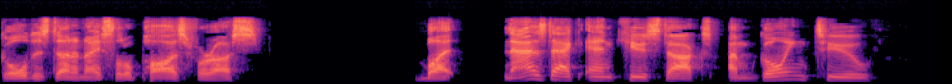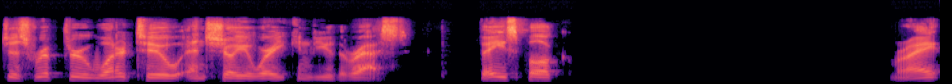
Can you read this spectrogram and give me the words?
Gold has done a nice little pause for us. But NASDAQ NQ stocks, I'm going to just rip through one or two and show you where you can view the rest. Facebook, right?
